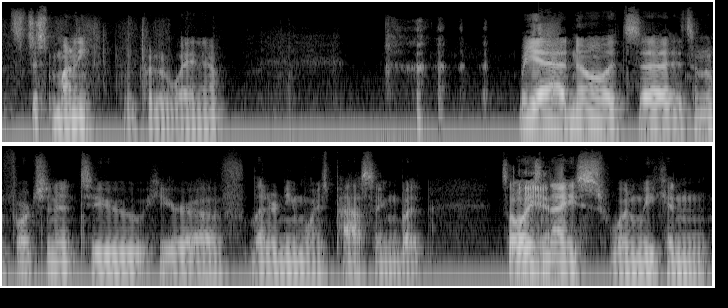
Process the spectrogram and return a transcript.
It's just money. We put it away now. but yeah, no, it's uh, it's unfortunate to hear of Leonard Nimoy's passing, but it's always Yeah. nice when we can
